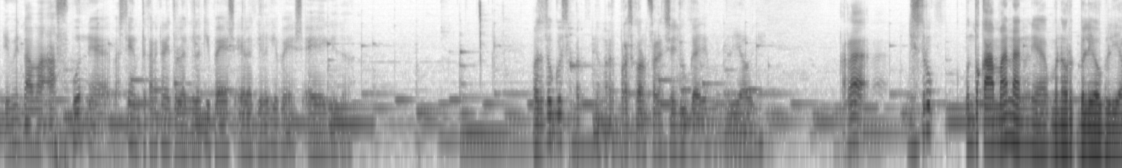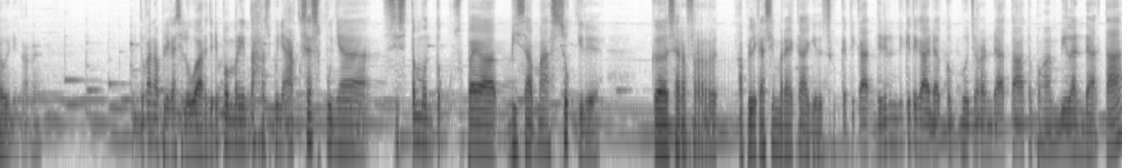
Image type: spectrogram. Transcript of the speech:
dia minta maaf pun ya pasti yang ditekankan itu lagi-lagi PSE lagi-lagi PSE gitu waktu itu gue sempat denger press conference-nya juga ya beliau ini. Karena justru untuk keamanan ya menurut beliau-beliau ini karena itu kan aplikasi luar. Jadi pemerintah harus punya akses punya sistem untuk supaya bisa masuk gitu ya ke server aplikasi mereka gitu. Ketika jadi nanti ketika ada kebocoran data atau pengambilan data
